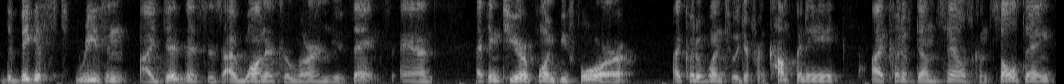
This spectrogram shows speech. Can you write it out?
the biggest reason I did this is I wanted to learn new things, and I think to your point before, I could have went to a different company. I could have done sales consulting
